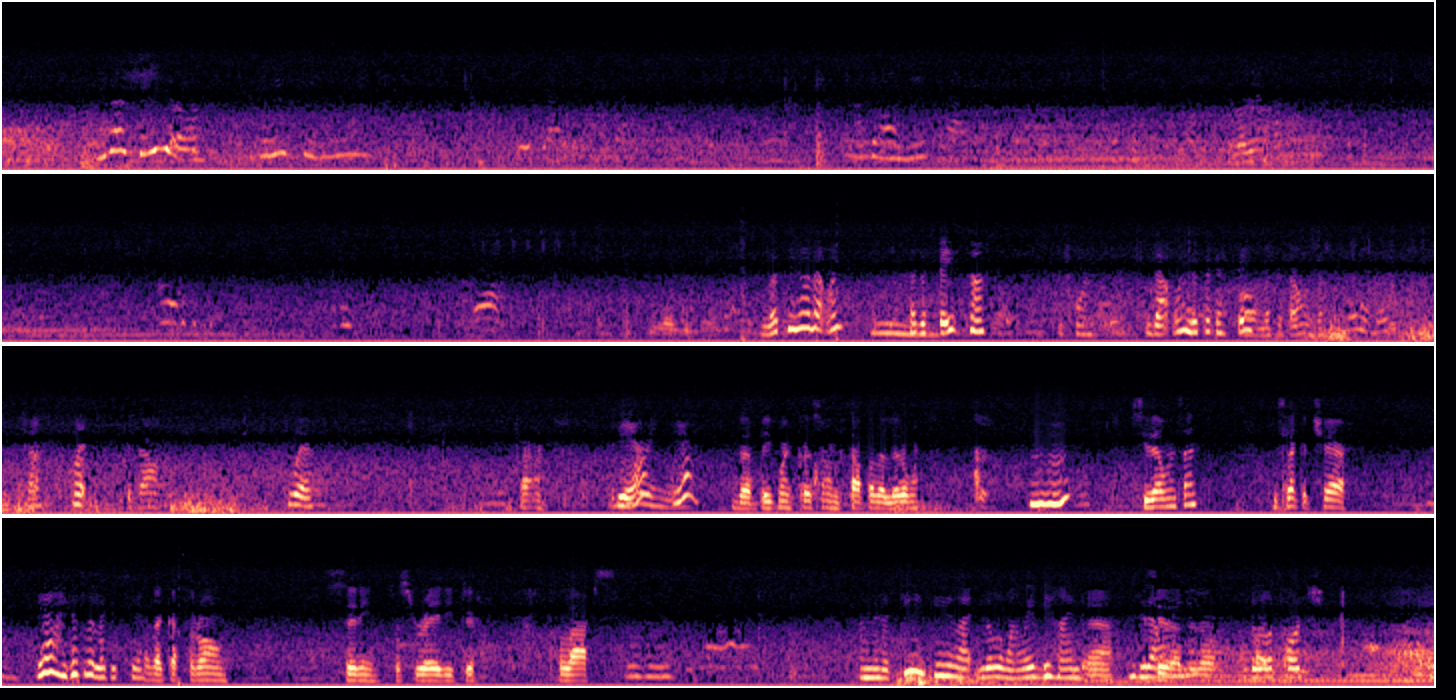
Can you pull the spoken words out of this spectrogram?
Look, you know that one? Has a face, huh? Which one? That one looks like a Oh, face. look at that one. Huh? What? Look at that one. Where? That one. Yeah, yeah. The big one cuts on top of the little one. Mm-hmm. See that one, son? It's like a chair, Yeah, it does look like a chair. like a throne, sitting, just ready to collapse. Mm-hmm. And there's a teeny, teeny like little one way behind it. Yeah. You see that See one? that little With a little torch.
